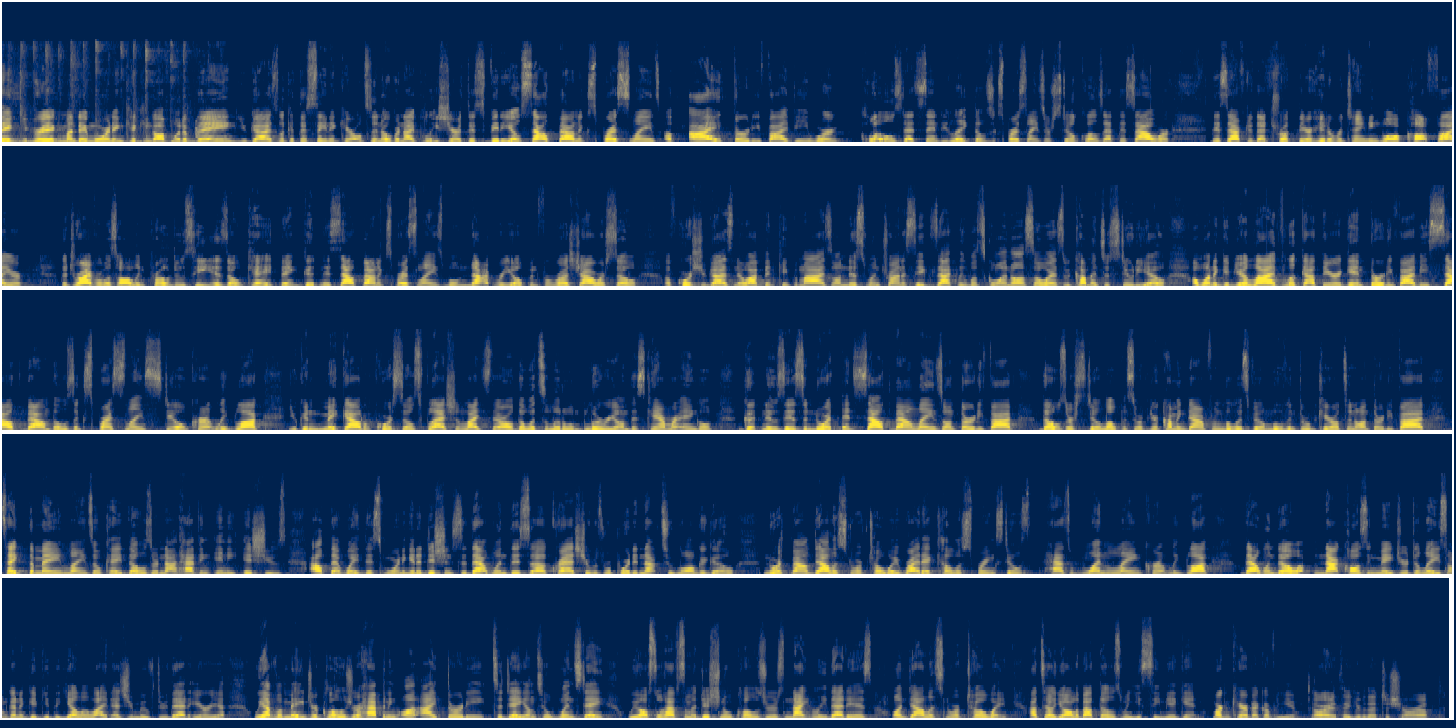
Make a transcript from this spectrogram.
Thank you, Greg. Monday morning, kicking off with a bang. You guys, look at this scene in Carrollton overnight. Police shared this video. Southbound express lanes of I-35E were closed at Sandy Lake. Those express lanes are still closed at this hour. This after that truck there hit a retaining wall, caught fire. The driver was hauling produce. He is okay. Thank goodness. Southbound express lanes will not reopen for rush hour. So, of course, you guys know I've been keeping my eyes on this one, trying to see exactly what's going on. So, as we come into studio, I want to give you a live look out there. Again, 35 East southbound, those express lanes still currently blocked. You can make out, of course, those flashing lights there, although it's a little blurry on this camera angle. Good news is the north and southbound lanes on 35, those are still open. So, if you're coming down from Lewisville, moving through Carrollton on 35, take the main lanes, okay? Those are not having any issues out that way this morning. In addition to that one, this uh, crash here was reported not too long ago. Northbound Dallas North Tollway right at Keller Springs still has one lane currently blocked. That one, though, not causing major delays, so I'm going to give you the yellow light as you move through that area. We have a major closure happening on I-30 today until Wednesday. We also have some additional closures, nightly that is, on Dallas North Tollway. I'll tell you all about those when you see me again. Mark and Kara, back over to you. All right, thank you for that, Tashara.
